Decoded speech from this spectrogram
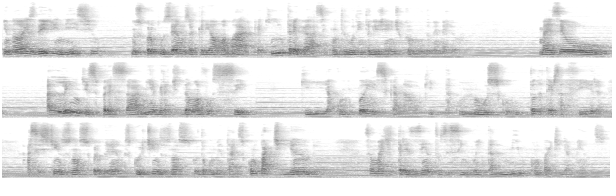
e nós desde o início nos propusemos a criar uma marca que entregasse conteúdo inteligente para um mundo bem melhor. Mas eu, além de expressar a minha gratidão a você que acompanha esse canal, que está conosco toda terça-feira, assistindo os nossos programas, curtindo os nossos documentários, compartilhando. São mais de 350 mil compartilhamentos,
